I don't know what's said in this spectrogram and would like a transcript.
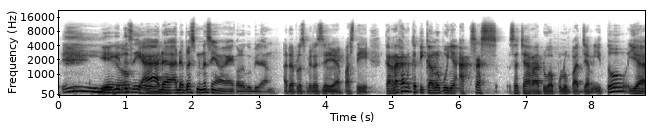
Iya gitu sih oke. ah, ada ada plus minusnya makanya kalau gue bilang Ada plus minusnya ya pasti. Karena kan ketika lo punya akses secara 24 jam itu ya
